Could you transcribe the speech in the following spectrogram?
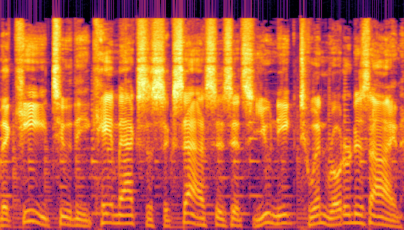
The key to the K-MAX's success is its unique twin-rotor design.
